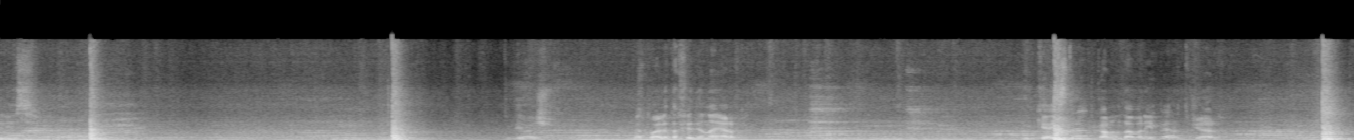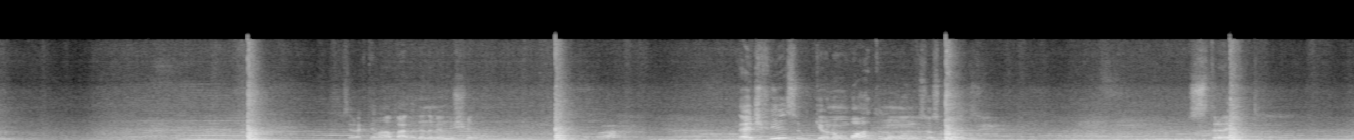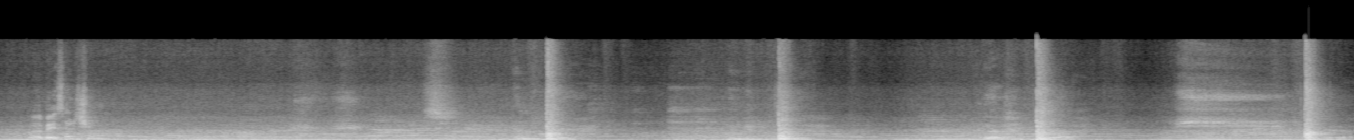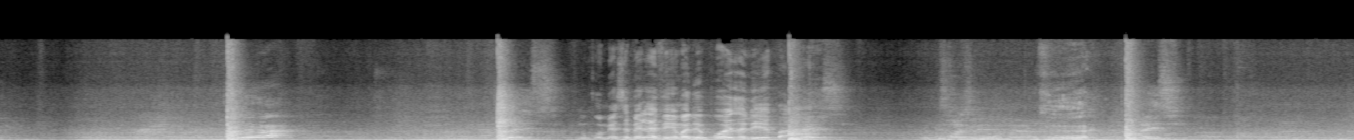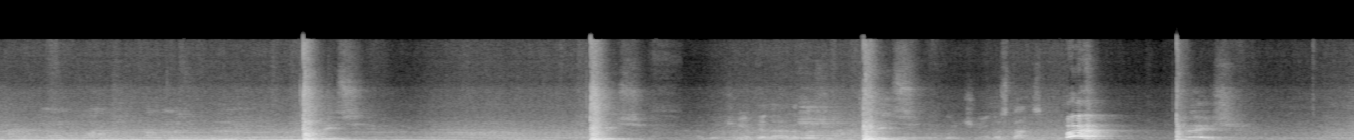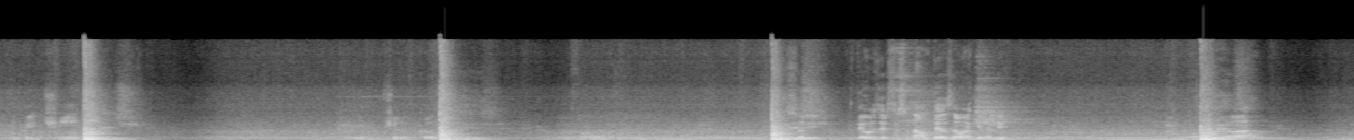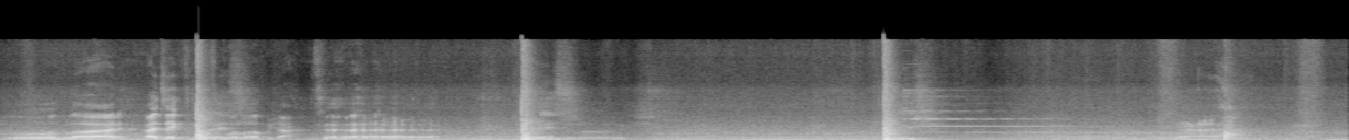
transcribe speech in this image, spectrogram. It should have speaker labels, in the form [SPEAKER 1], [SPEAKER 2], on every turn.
[SPEAKER 1] delícia. Que viagem. Minha toalha tá fedendo a erva. O que é estranho, porque ela não tava nem perto de erva. Será que tem uma baga dentro da minha mochila? É difícil, porque eu não boto, não amo essas coisas. Estranho. Não é bem certinho. No começo é bem levinho, mas depois ali. Bah, a gordinha penada, a gordinha. Gordinha é gostosa.
[SPEAKER 2] Vai!
[SPEAKER 1] Peitinho. Aí, xerecão. Isso aí. Tem um exercício que dá um tesão é aquele ali. Hã? Uh, glória. Vai dizer que não ficou louco já.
